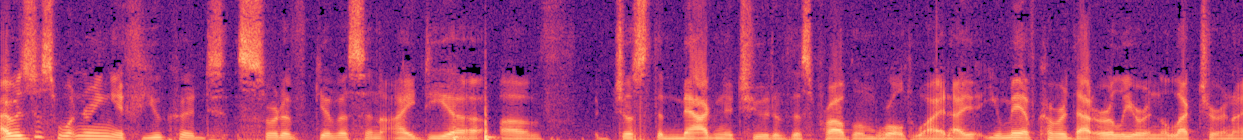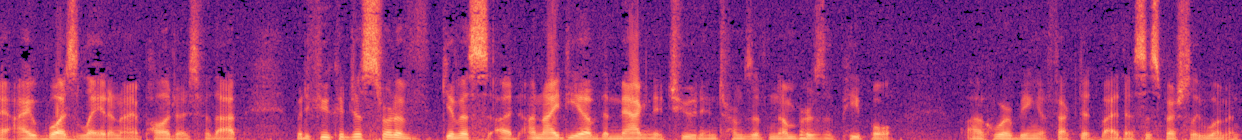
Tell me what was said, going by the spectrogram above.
I was just wondering if you could sort of give us an idea of just the magnitude of this problem worldwide. I, you may have covered that earlier in the lecture, and I, I, was late, and I apologize for that. But if you could just sort of give us a, an idea of the magnitude in terms of numbers of people uh, who are being affected by this, especially women.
